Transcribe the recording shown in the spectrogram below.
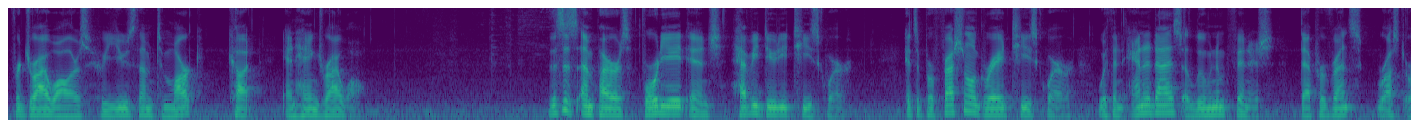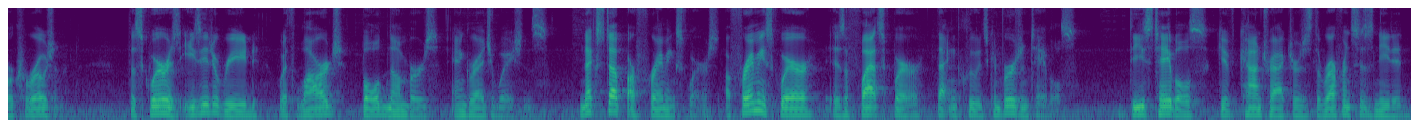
for drywallers who use them to mark, cut, and hang drywall. This is Empire's 48-inch heavy-duty T-square. It's a professional grade T-square with an anodized aluminum finish that prevents rust or corrosion. The square is easy to read with large, bold numbers and graduations. Next up are framing squares. A framing square is a flat square that includes conversion tables. These tables give contractors the references needed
